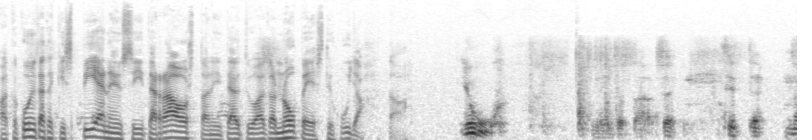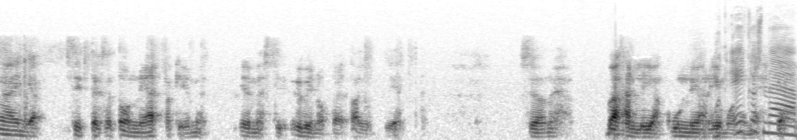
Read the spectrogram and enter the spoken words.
vaikka kuinka tekisi pienen siitä raosta, niin täytyy aika nopeasti hujahtaa. Juu, niin tota, se sitten näin, ja sitten se tonni F ilme, ilmeisesti hyvin nopea tajuttiin, että se on vähän liian kunnianhimoinen. Eikös nämä,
